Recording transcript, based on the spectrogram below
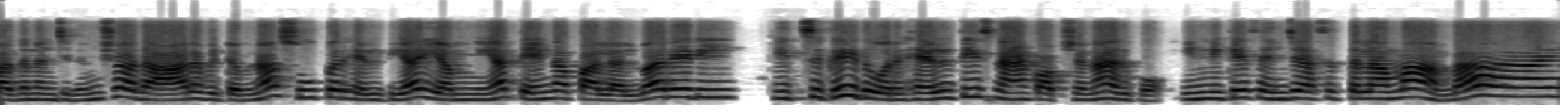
பதினஞ்சு நிமிஷம் அதை ஆற விட்டோம்னா சூப்பர் ஹெல்த்தியா எம்மியா தேங்காய் பால் அல்வா ரெடி கிட்ஸுக்கு இது ஒரு ஹெல்த்தி ஸ்நாக் ஆப்ஷனா இருக்கும். இன்னைக்கே செஞ்சு அசத்தலாமா? பாய்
